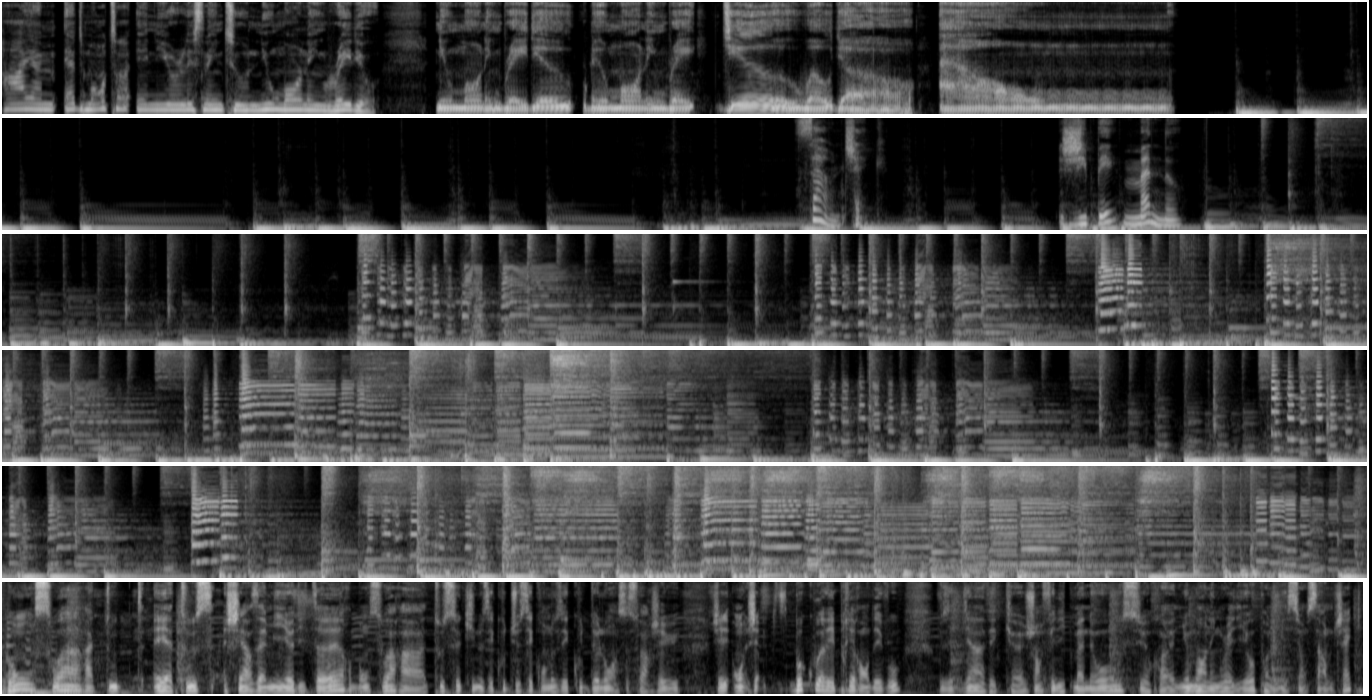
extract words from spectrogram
Hi, I'm Ed Motta, and you're listening to New Morning Radio. New Morning Radio, New Morning Radio, oh, yo, ow. Soundcheck. JP Mano. Et à tous, chers amis auditeurs. Bonsoir à tous ceux qui nous écoutent. Je sais qu'on nous écoute de loin ce soir. J'ai eu, beaucoup avaient pris rendez-vous. Vous êtes bien avec euh, Jean-Philippe Manot sur euh, New Morning Radio pour l'émission Soundcheck,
